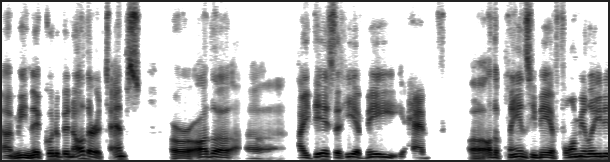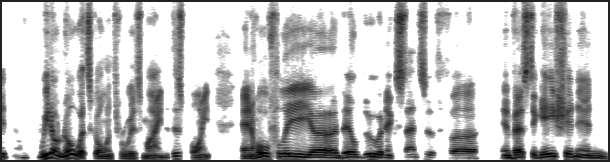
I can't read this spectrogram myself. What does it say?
I mean, there could have been other attempts or other uh, ideas that he may have, uh, other plans he may have formulated. We don't know what's going through his mind at this point. And hopefully uh, they'll do an extensive uh, investigation and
